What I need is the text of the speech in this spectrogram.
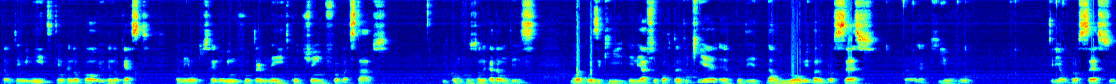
Então tem o init, tem o handle call e o handle cast também outros, handle info, terminate, code change, format status e como funciona cada um deles. Uma coisa que ele acha importante aqui é, é poder dar um nome para um processo. Então, olha, aqui eu vou criar um processo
